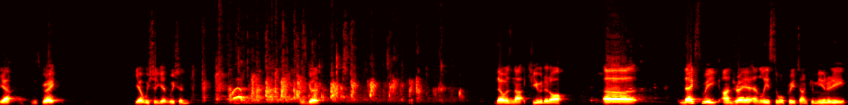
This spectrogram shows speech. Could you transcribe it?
yeah, it was great. Yeah, we should get, we should. It's good. That was not cute at all. Uh, Next week, Andrea and Lisa will preach on community.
